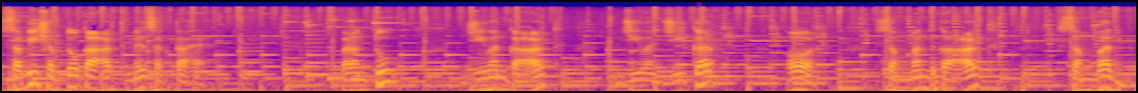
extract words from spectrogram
सभी शब्दों का अर्थ मिल सकता है, परंतु जीवन का अर्थ, जीवन जीकर और संबंध का अर्थ संबंध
